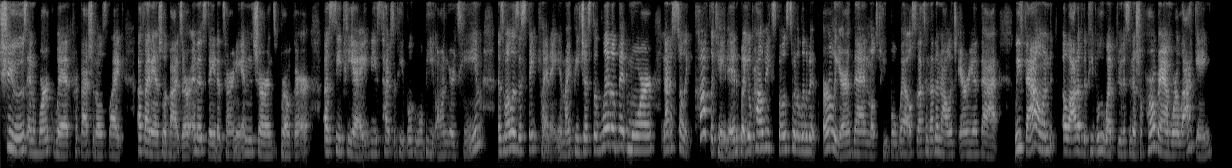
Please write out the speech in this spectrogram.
choose and work with professionals like a financial advisor, an estate attorney, an insurance broker, a CPA, these types of people who will be on your team, as well as estate planning. It might be just a little bit more, not necessarily complicated, but you'll probably be exposed to it a little bit earlier than most people will. So that's another knowledge area that we found a lot of the people who went through this initial program were lacking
